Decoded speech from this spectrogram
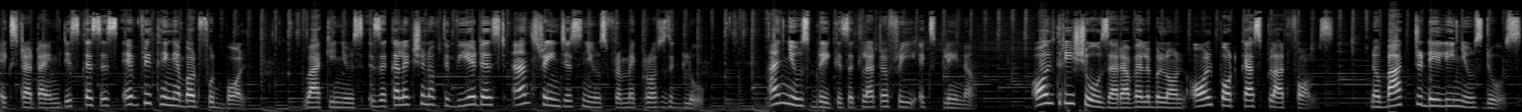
Extra Time discusses everything about football. Wacky News is a collection of the weirdest and strangest news from across the globe. And News Break is a clutter free explainer. All three shows are available on all podcast platforms. Now back to Daily News Dose.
